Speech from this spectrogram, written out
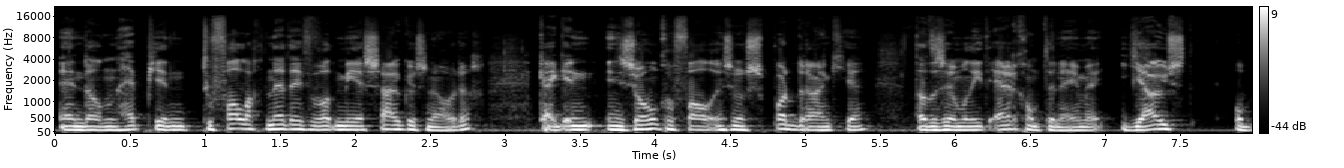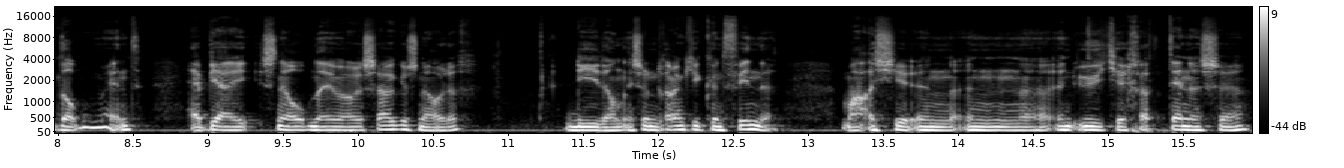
En dan heb je toevallig net even wat meer suikers nodig. Kijk, in, in zo'n geval, in zo'n sportdrankje, dat is helemaal niet erg om te nemen. Juist op dat moment heb jij snel opneembare suikers nodig. Die je dan in zo'n drankje kunt vinden. Maar als je een, een, een uurtje gaat tennissen,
